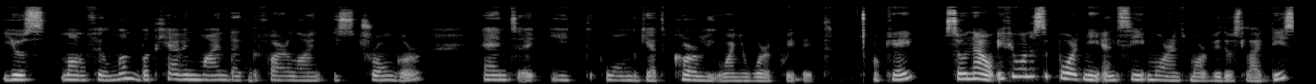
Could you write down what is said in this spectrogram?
use monofilament. But have in mind that the Fireline is stronger and uh, it won't get curly when you work with it. Okay so now, if you want to support me and see more and more videos like this,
